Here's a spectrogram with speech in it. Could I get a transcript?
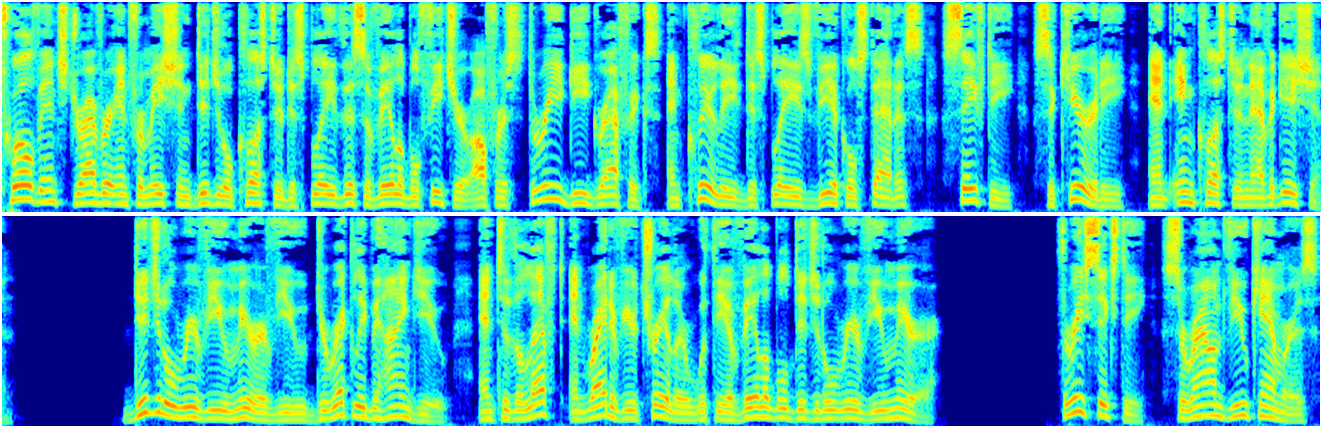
12 inch driver information digital cluster display. This available feature offers 3D graphics and clearly displays vehicle status, safety, security, and in cluster navigation. Digital rearview mirror view directly behind you and to the left and right of your trailer with the available digital rearview mirror. 360 surround view cameras,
